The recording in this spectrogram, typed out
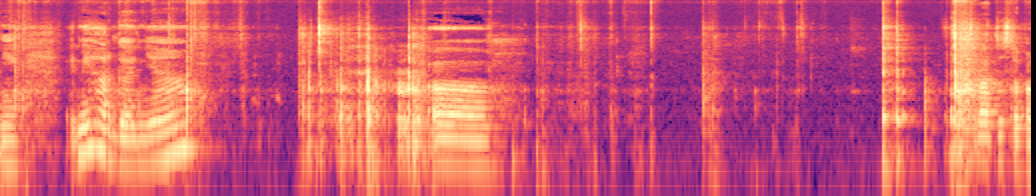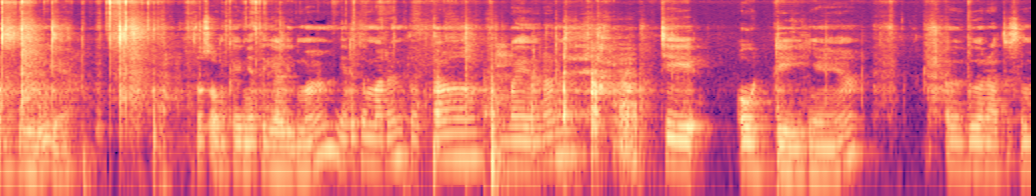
Nih ini harganya uh, 180 ya terus ongkirnya 35 jadi kemarin total bayaran COD nya ya uh, 215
